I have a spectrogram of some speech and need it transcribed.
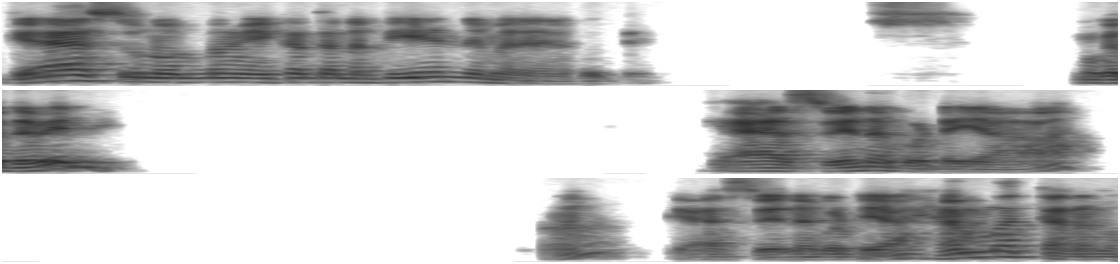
gas වුණොත් නම් ඒක තන තියෙන්නෙම නෑ පුතේ. මොකද වෙන්නේ? gas වෙනකොට යා ගෑස් වෙනකොට යා හැම තැනම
